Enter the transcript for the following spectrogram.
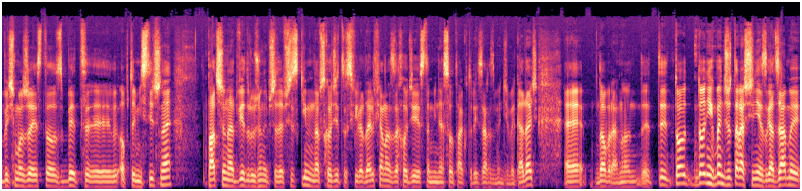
być może jest to zbyt y, optymistyczne, Patrzę na dwie drużyny przede wszystkim. Na wschodzie to jest Philadelphia, na zachodzie jest to Minnesota, o której zaraz będziemy gadać. E, dobra, no, ty, to, to niech będzie, że teraz się nie zgadzamy.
